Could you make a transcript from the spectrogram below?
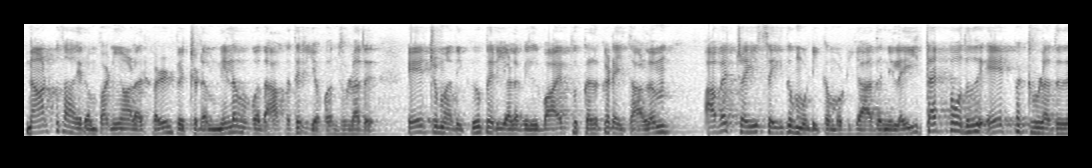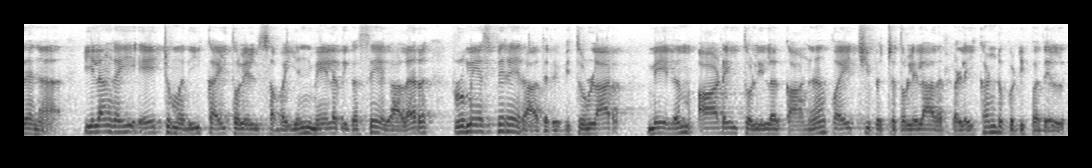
நாற்பதாயிரம் பணியாளர்கள் வெற்றிடம் நிலவுவதாக தெரிய வந்துள்ளது. ஏற்றுமதிக்கு பெரிய அளவில் வாய்ப்புகள் கிடைத்தாலும் அவற்றை செய்து முடிக்க முடியாத நிலை தற்போது ஏற்பட்டுள்ளது என இலங்கை ஏற்றுமதி கைத்தொழில் சபையின் மேலதிக செயலாளர் ருமேஷ் பெரேரா தெரிவித்துள்ளார். மேலும் ஆடை தொழிலுக்கான பயிற்சி பெற்ற தொழிலாளர்களை கண்டுபிடிப்பதில்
